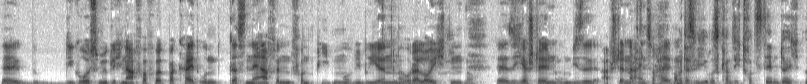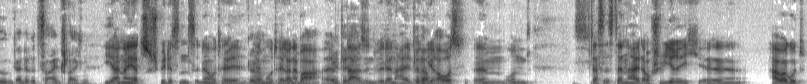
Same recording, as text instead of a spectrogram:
äh, die größtmögliche Nachverfolgbarkeit und das Nerven von Piepen und Vibrieren genau. oder Leuchten genau. äh, sicherstellen, um diese Abstände Richtig. einzuhalten. Aber das Virus kann sich trotzdem durch irgendeine Ritze einschleichen. Ja, naja, spätestens in der Hotel, genau. im Hotel an der Bar. Äh, da sind wir dann halt genau. irgendwie raus ähm, und das ist dann halt auch schwierig. Äh, aber gut,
